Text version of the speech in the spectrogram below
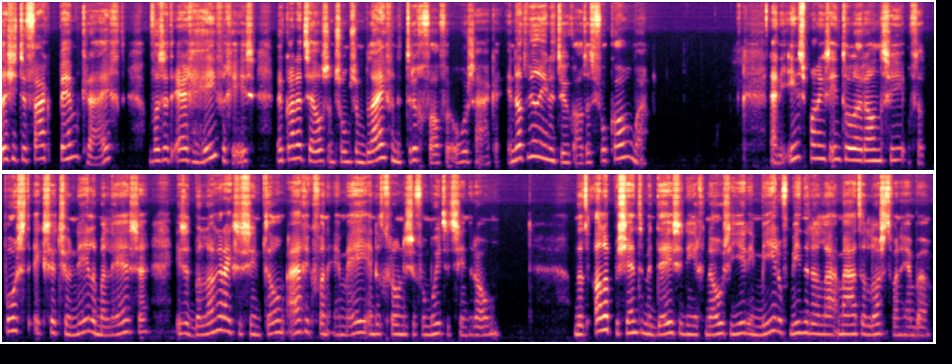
als je te vaak PEM krijgt, of als het erg hevig is, dan kan het zelfs een, soms een blijvende terugval veroorzaken. En dat wil je natuurlijk altijd voorkomen. Nou, die inspanningsintolerantie of dat post-exceptionele malaise is het belangrijkste symptoom eigenlijk van ME en het chronische vermoeidheidssyndroom. Omdat alle patiënten met deze diagnose hier in meer of mindere mate last van hebben.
